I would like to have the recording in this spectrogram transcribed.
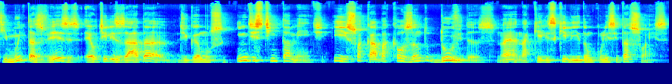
que muitas vezes é utilizada, digamos, indistintamente, e isso acaba causando dúvidas né, naqueles que lidam com licitações.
